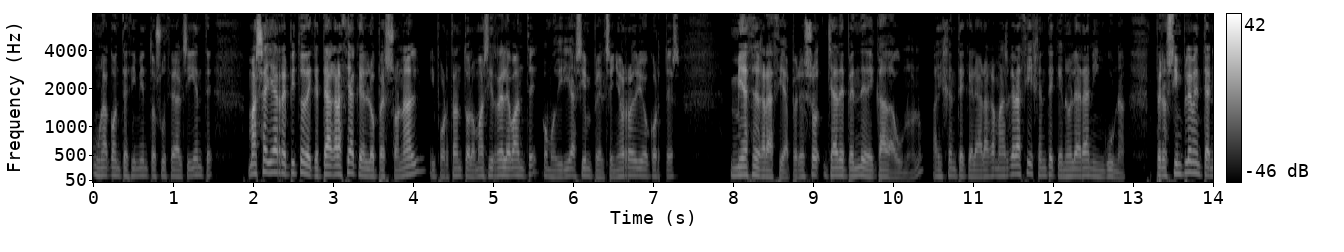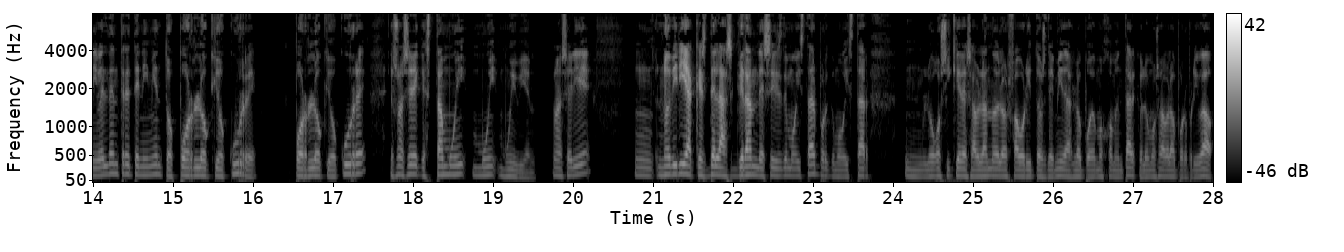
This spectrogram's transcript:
un acontecimiento sucede al siguiente. Más allá, repito, de que te haga gracia que en lo personal, y por tanto lo más irrelevante, como diría siempre el señor Rodrigo Cortés, me hace gracia, pero eso ya depende de cada uno, ¿no? Hay gente que le hará más gracia y gente que no le hará ninguna. Pero simplemente a nivel de entretenimiento, por lo que ocurre, por lo que ocurre, es una serie que está muy, muy, muy bien. Una serie, mm, no diría que es de las grandes series de Movistar, porque Movistar, luego si quieres, hablando de los favoritos de Midas, lo podemos comentar, que lo hemos hablado por privado,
